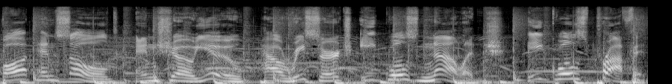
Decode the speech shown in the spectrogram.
bought and sold and show you how research equals knowledge equals profit.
